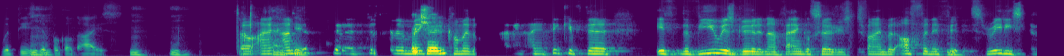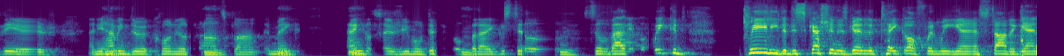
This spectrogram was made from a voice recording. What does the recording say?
with these mm-hmm. difficult eyes. Mm-hmm. So I, am just gonna, just gonna make Richard? a comment. I mean, I think if the if the view is good enough, angle surgery is fine. But often, if mm. it's really severe and you're mm. having to do a corneal mm. transplant, it makes angle surgery more difficult. But I agree, still still valuable. We could clearly the discussion is going to take off when we uh, start again.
